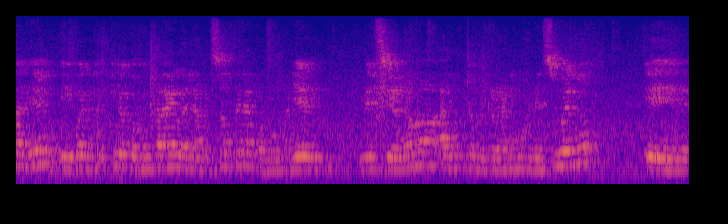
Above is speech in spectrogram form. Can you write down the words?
Mariel. Y bueno, les quiero comentar algo de la rizófera. Como Mariel mencionó, hay muchos microorganismos en el suelo, eh,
